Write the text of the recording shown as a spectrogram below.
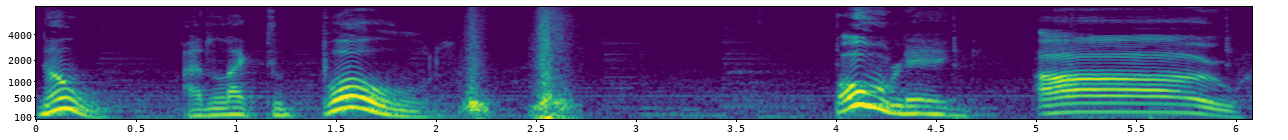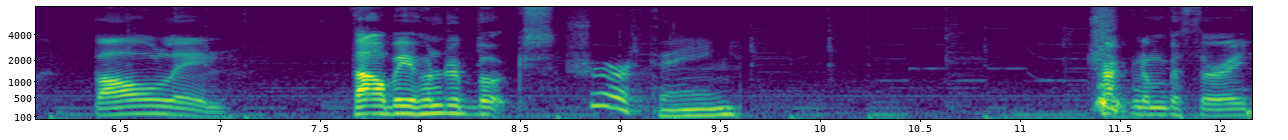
No, I'd like to bowl. Bowling! Oh, bowling. That'll be a hundred bucks. Sure thing. Track number three.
